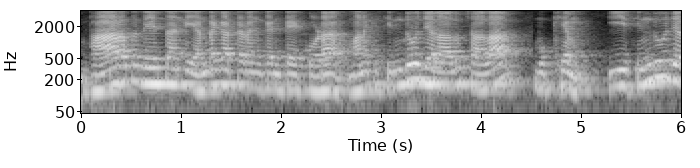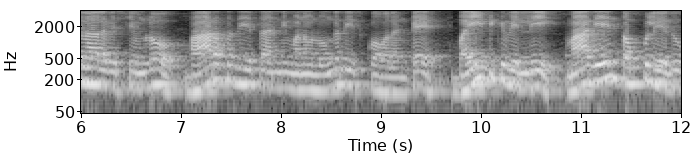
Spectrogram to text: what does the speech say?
భారతదేశాన్ని ఎండగట్టడం కంటే కూడా మనకి సింధు జలాలు చాలా ముఖ్యం. ఈ సింధు జలాల విషయంలో భారతదేశాన్ని మనం లొంగ తీసుకోవాలంటే బయటికి వెళ్ళి మాదేం తప్పు లేదు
